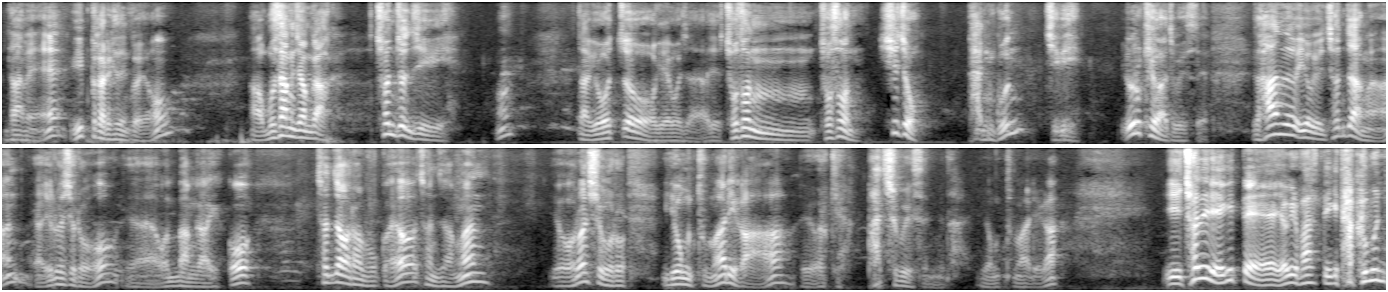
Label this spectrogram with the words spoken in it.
그 다음에 위패가 이렇게 된 거예요. 아, 무상정각 천존지위. 어? 그다음 요쪽에 보자. 조선 조선 시조 단군 지위. 이렇게 가지고 있어요. 하늘 여기 천장은 이런 식으로 예, 원방가 있고 천장을 한번 볼까요? 천장은 이런 식으로 용 두 마리가 이렇게 받치고 있습니다. 용 두 마리가 이 천일이 아기 때 여기를 봤을 때 이게 다 금은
